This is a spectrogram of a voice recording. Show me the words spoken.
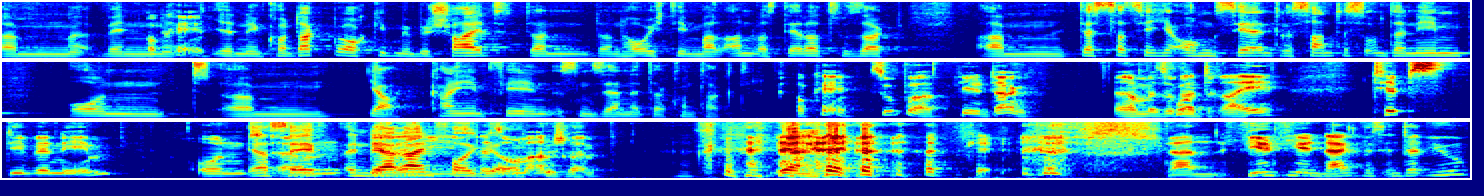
Ähm, wenn okay. ihr einen Kontakt braucht, gebt mir Bescheid, dann, dann haue ich den mal an, was der dazu sagt. Ähm, das ist tatsächlich auch ein sehr interessantes Unternehmen und ähm, ja, kann ich empfehlen, ist ein sehr netter Kontakt. Okay, super, vielen Dank. Dann haben wir sogar drei Tipps, die wir nehmen. Und, ja, safe. Ähm, in der Reihenfolge auch. Anschreiben. okay. Dann vielen, vielen Dank fürs Interview.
